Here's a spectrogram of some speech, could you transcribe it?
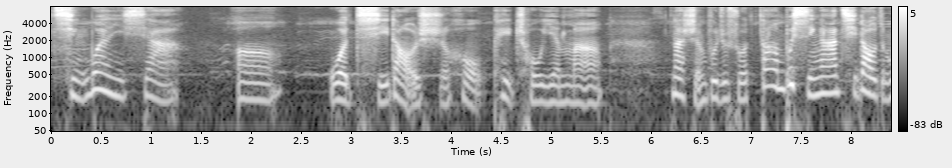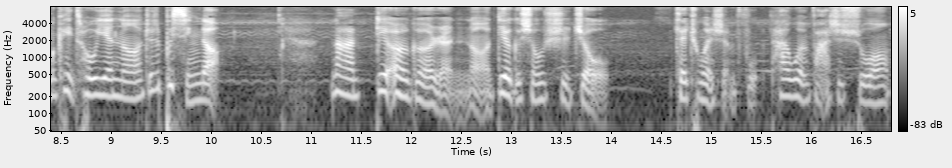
请问一下，嗯、呃，我祈祷的时候可以抽烟吗？”那神父就说：“当然不行啊，祈祷怎么可以抽烟呢？这是不行的。”那第二个人呢？第二个修士就再去问神父，他的问法是说：“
